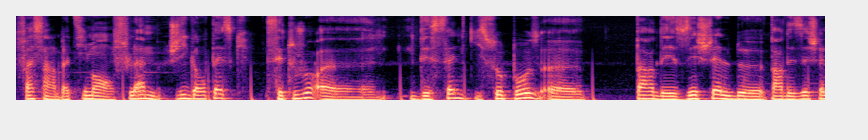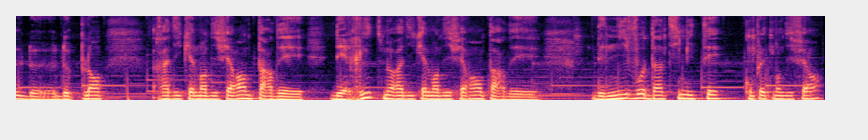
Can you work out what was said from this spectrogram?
face à un bâtiment en flammes gigantesque. C'est toujours des scènes qui s'opposent par des échelles de, par des échelles de, plans radicalement différentes, par des, des rythmes radicalement différents, par des, des niveaux d'intimité complètement différents.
